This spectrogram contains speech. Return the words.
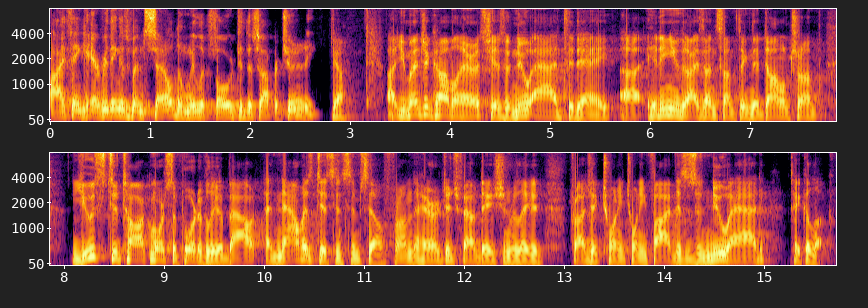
I think everything has been settled, and we look forward to this opportunity. Yeah. Uh, you mentioned Kamala Harris. She has a new ad today uh, hitting you guys on something that Donald Trump used to talk more supportively about and now has distanced himself from the Heritage Foundation related Project 2025. This is a new ad. Take a look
